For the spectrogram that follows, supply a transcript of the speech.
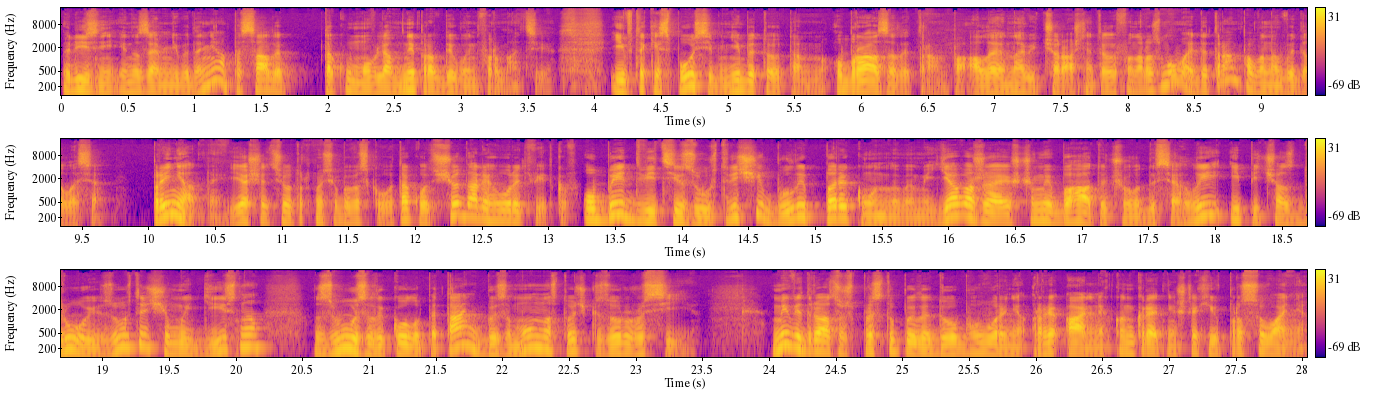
різні іноземні видання писали таку, мовляв, неправдиву інформацію. І в такий спосіб, нібито там образили Трампа. Але навіть вчорашня телефонна розмова, де Трампа вона видалася. Прийнятною, я ще цього торкнуся обов'язково. Так от, що далі говорить Вітков? Обидві ці зустрічі були переконливими. Я вважаю, що ми багато чого досягли, і під час другої зустрічі ми дійсно звузили коло питань, безумовно, з точки зору Росії. Ми відразу ж приступили до обговорення реальних конкретних шляхів просування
